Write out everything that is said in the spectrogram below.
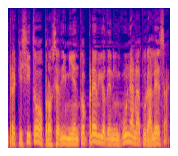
requisito o procedimiento previo de ninguna naturaleza.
